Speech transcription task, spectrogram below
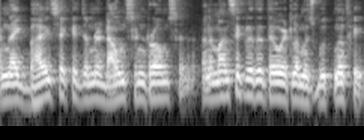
એમના એક ભાઈ છે કે જેમને ડાઉન સિન્ડ્રોમ છે અને માનસિક રીતે તેઓ એટલા મજબૂત નથી.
